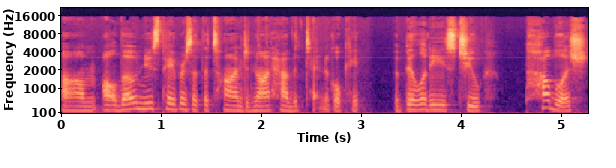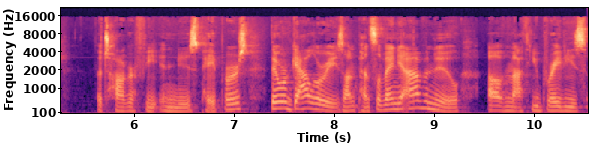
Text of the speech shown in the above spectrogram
Um, although newspapers at the time did not have the technical capabilities to publish photography in newspapers. There were galleries on Pennsylvania Avenue of Mathew Brady's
